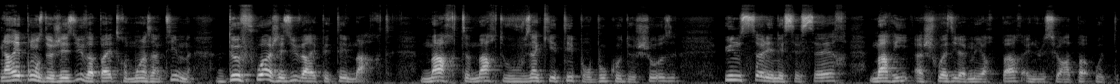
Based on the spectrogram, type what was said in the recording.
La réponse de Jésus va pas être moins intime. Deux fois, Jésus va répéter Marthe. Marthe, Marthe, vous vous inquiétez pour beaucoup de choses. Une seule est nécessaire. Marie a choisi la meilleure part, elle ne lui sera pas ôtée.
